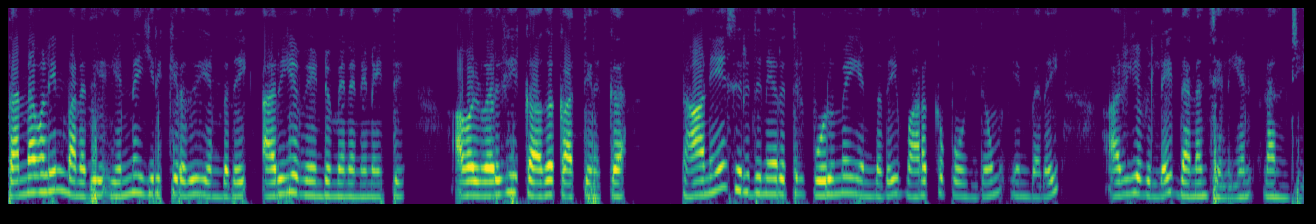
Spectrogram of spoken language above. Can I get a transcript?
தன்னவளின் மனதில் என்ன இருக்கிறது என்பதை அறிய வேண்டுமென நினைத்து அவள் வருகைக்காக காத்திருக்க. தானே சிறிது நேரத்தில் பொறுமை என்பதை மறக்கப் போகிறோம் என்பதை அறியவில்லை தனஞ்செலியன் நன்றி.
